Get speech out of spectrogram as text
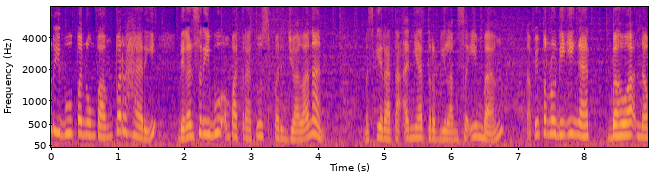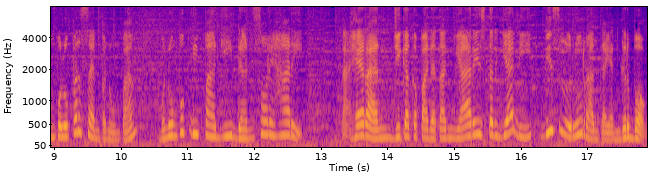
ribu penumpang per hari dengan 1.400 perjalanan. Meski rataannya terbilang seimbang, Tapi perlu diingat bahwa 60% penumpang menumpuk di pagi dan sore hari. Tak heran jika kepadatan nyaris terjadi di seluruh rangkaian gerbong.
